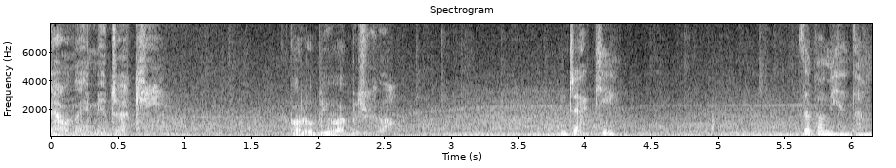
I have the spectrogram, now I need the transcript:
Miał na imię Jackie. Polubiłabyś go. Jackie. Zapamiętam.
